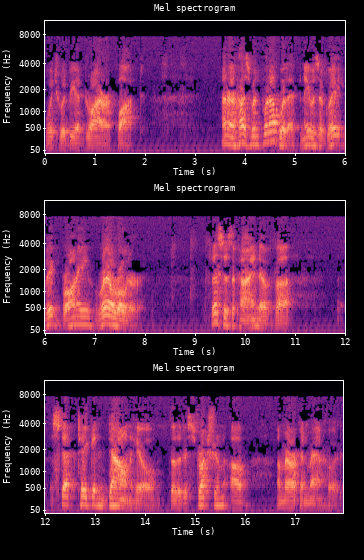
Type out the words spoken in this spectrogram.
which would be a drier plot. And her husband put up with it, and he was a great big brawny railroader. This is the kind of uh, step taken downhill to the destruction of American manhood.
